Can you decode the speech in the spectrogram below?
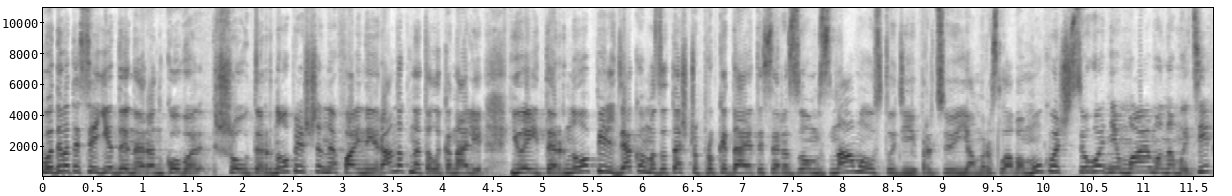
Ви дивитеся єдине ранкове шоу Тернопільщини. Файний ранок на телеканалі UA Тернопіль. Дякуємо за те, що прокидаєтеся разом з нами. У студії працюю я, Мирослава Муквич. Сьогодні маємо на меті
